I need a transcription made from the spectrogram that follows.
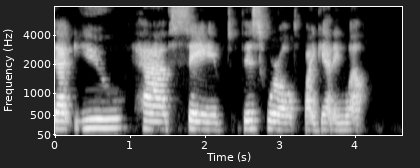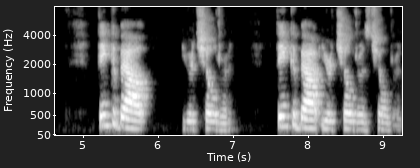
that you have saved this world by getting well. Think about your children. Think about your children's children.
